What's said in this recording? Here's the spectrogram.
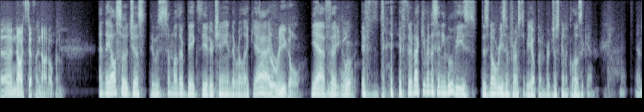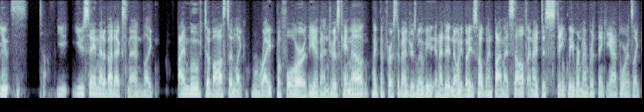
Uh, no, it's definitely not open. And they also just there was some other big theater chain that were like, yeah, The if- Regal. yeah, if, Regal. we're- if if they're not giving us any movies, there's no reason for us to be open. We're just going to close again. And You- that's tough. You you saying that about X Men? Like, I moved to Boston like right before the Avengers came out, like the first Avengers movie, and I didn't know anybody, so I went by myself. And I distinctly remember thinking afterwards, like,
